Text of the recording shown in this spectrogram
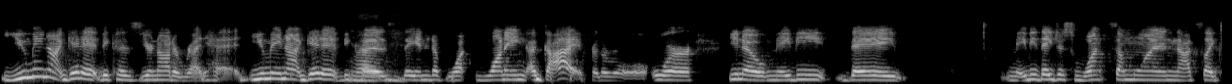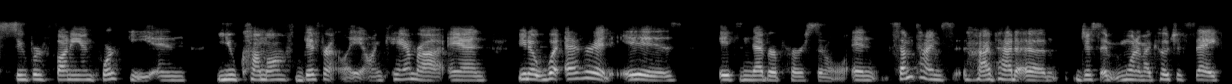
you may not get it because you're not a redhead. You may not get it because right. they ended up wa- wanting a guy for the role, or, you know, maybe they maybe they just want someone that's like super funny and quirky and you come off differently on camera. And you know whatever it is it's never personal. And sometimes i've had a um, just one of my coaches say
